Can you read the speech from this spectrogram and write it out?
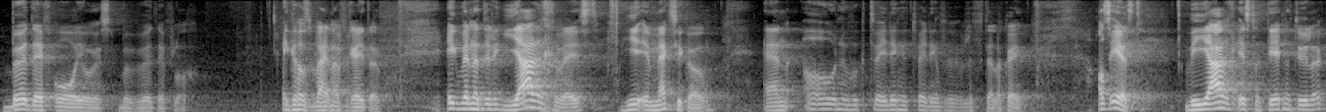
Birthday, oh jongens, birthday vlog. Ik was bijna vergeten. Ik ben natuurlijk jaren geweest hier in Mexico. En, oh, nu wil ik twee dingen, twee dingen willen vertellen. Oké. Okay. Als eerst, wie jarig is, trakteert natuurlijk.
